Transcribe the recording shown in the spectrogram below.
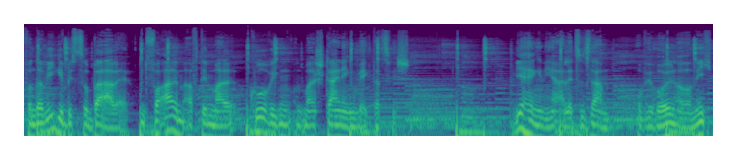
Von der Wiege bis zur Bahre und vor allem auf dem mal kurvigen und mal steinigen Weg dazwischen. Wir hängen hier alle zusammen, ob wir wollen oder nicht.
